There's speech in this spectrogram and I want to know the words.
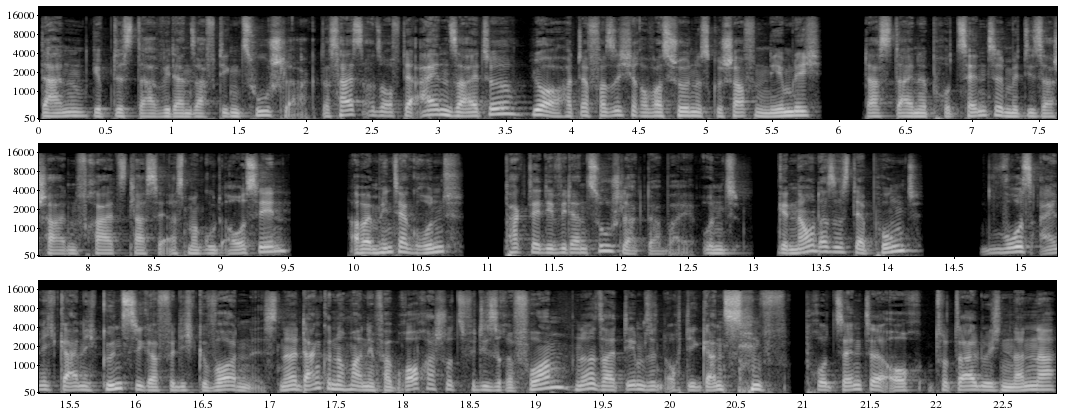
dann gibt es da wieder einen saftigen Zuschlag. Das heißt also auf der einen Seite, ja, hat der Versicherer was Schönes geschaffen, nämlich, dass deine Prozente mit dieser Schadenfreiheitsklasse erstmal gut aussehen, aber im Hintergrund packt er dir wieder einen Zuschlag dabei. Und genau das ist der Punkt, wo es eigentlich gar nicht günstiger für dich geworden ist. Ne? Danke nochmal an den Verbraucherschutz für diese Reform. Ne? Seitdem sind auch die ganzen Prozente auch total durcheinander.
